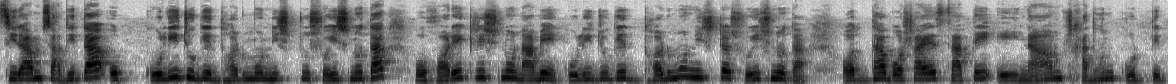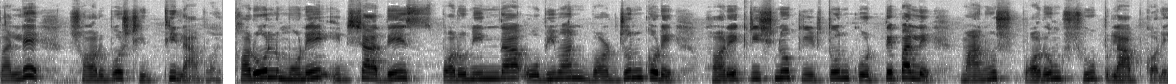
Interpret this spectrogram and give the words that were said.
শ্রীরাম সাধিতা ও কলিযুগের ধর্মনিষ্ঠ সহিষ্ণুতা ও হরে কৃষ্ণ নামে কলিযুগের ধর্মনিষ্ঠা সহিষ্ণুতা অধ্যাবসায়ের সাথে এই নাম সাধন করতে পারলে সর্বসিদ্ধি লাভ হয়। সরল মনে ঈর্ষা, দেশ, পরনিন্দা, অভিমান বর্জন করে হরে কৃষ্ণ কীর্তন করতে পারলে মানুষ পরম সুখ লাভ করে।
